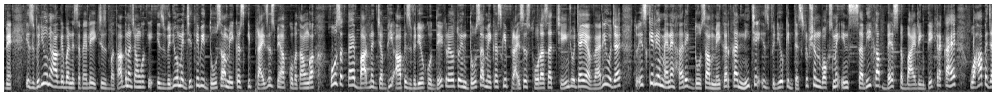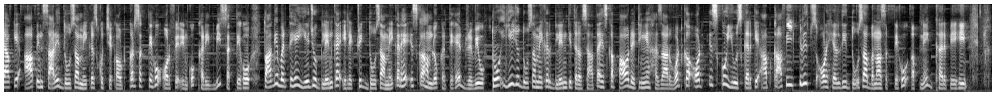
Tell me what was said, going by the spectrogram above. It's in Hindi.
में। इस वीडियो में आगे बढ़ने से पहले एक चीज़ बता देना चाहूँगा कि इस वीडियो में जितने भी डोसा मेकर्स की प्राइजेस में आपको बताऊँगा, हो सकता है बाद में जब भी आप इस वीडियो को देख रहे हो तो इन डोसा मेकर्स की प्राइसेस थोड़ा सा चेंज हो जाए या वेरी हो जाए। तो इसके लिए मैंने हर एक डोसा मेकर का नीचे इस वीडियो की डिस्क्रिप्शन बॉक्स में इन इन सभी का बेस्ट बाय लिंक देख रखा है। वहाँ पे जाके आप इन सारे डोसा मेकर्स को चेकआउट कर सकते हो और फिर इनको खरीद भी सकते हो। तो आगे बढ़ते हैं। ये जो ग्लेन का इलेक्ट्रिक डोसा मेकर है, इसका हम लोग करते हैं रिव्यू तो ये जो डोसा मेकर ग्लेन की तरफ़ से आता है, इसका पावर रेटिंग है हज़ार वट का और इसको यूज़ करके आप काफ़ी क्रिस्प और हेल्दी डोसा बना सकते हो अपने घर पे ही।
